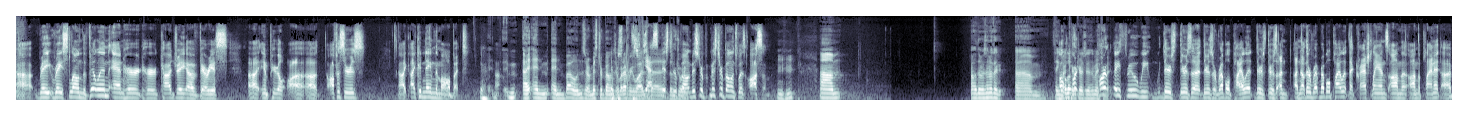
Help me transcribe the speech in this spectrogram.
Uh, Rae Rae Sloane, the villain, and her her cadre of various uh, Imperial uh, uh, officers. I, I could name them all, but Uh, and and Bones or Mr. Bones or whatever he was. yes, the- Mr. the droid. Mr. Mr. Bones was awesome. Oh, there was another um, thing Oh, about part, characters I was gonna mention. part but- way through, we there's there's a there's a rebel pilot. There's there's an, another rebel pilot that crash lands on the on the planet. Uh,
